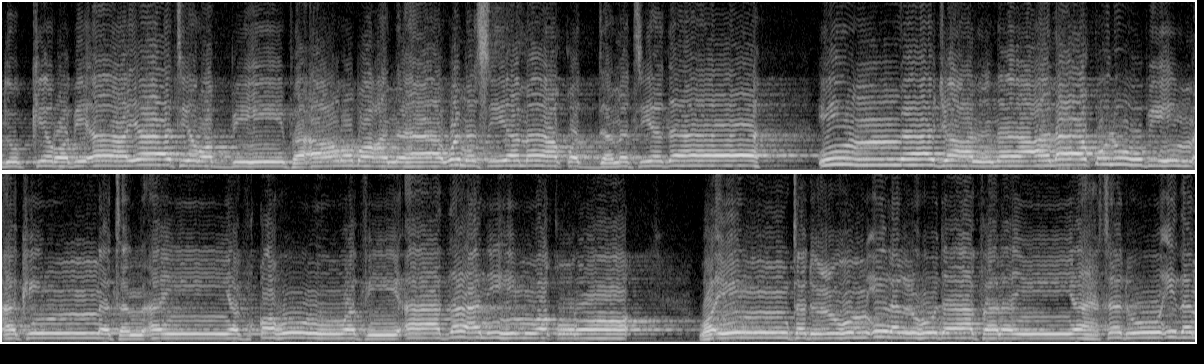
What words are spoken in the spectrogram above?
ذكر بآيات ربه فأعرض عنها ونسي ما قدمت يداه إنا جعلنا على قلوبهم أكنة أن يفقهوا وفي آذانهم وقرا وإن تدعهم إلى الهدى فلن يهتدوا إذا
